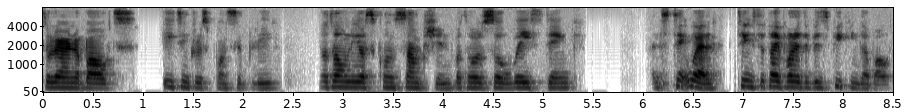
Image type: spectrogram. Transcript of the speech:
to learn about eating responsibly, not only as consumption but also wasting and well things that I've already been speaking about.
